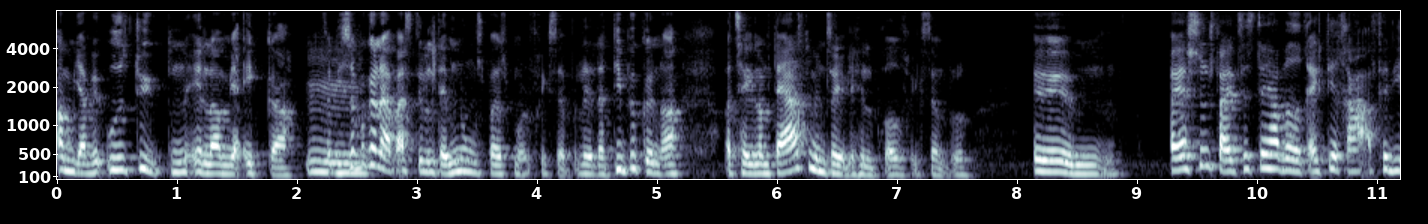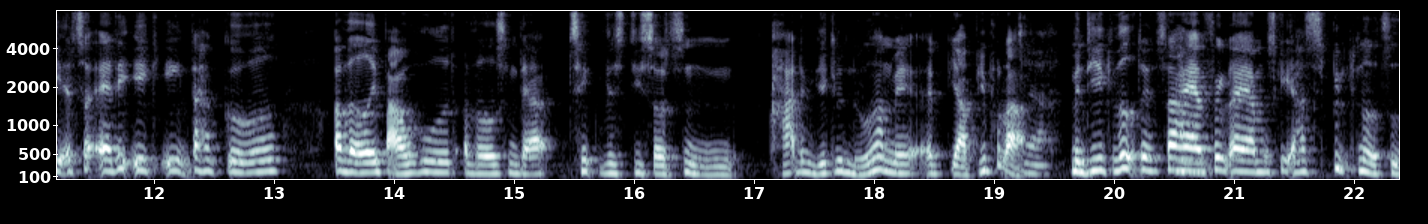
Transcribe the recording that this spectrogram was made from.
om jeg vil uddybe den, eller om jeg ikke gør. Mm. Fordi så begynder jeg bare at stille dem nogle spørgsmål, for eksempel. Eller de begynder at tale om deres mentale helbred, for eksempel. Øhm, og jeg synes faktisk, det har været rigtig rart, fordi at så er det ikke en, der har gået og været i baghovedet og været sådan der, tænk hvis de så sådan har det virkelig nederen med, at jeg er bipolar, Ja. men de ikke ved det, så har jeg føler, at jeg måske har spildt noget tid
